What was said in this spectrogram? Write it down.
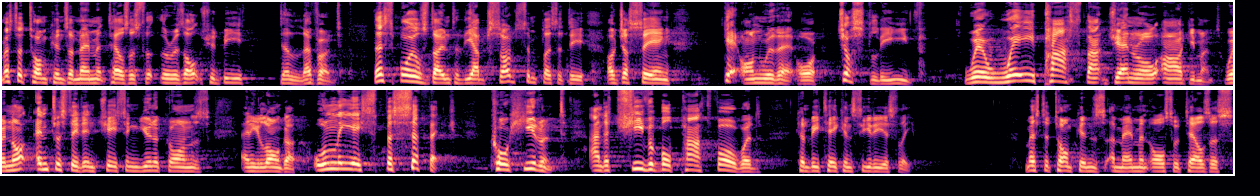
Mr Tompkins' amendment tells us that the result should be delivered. This boils down to the absurd simplicity of just saying, get on with it, or just leave. We're way past that general argument. We're not interested in chasing unicorns any longer. Only a specific, coherent, and achievable path forward can be taken seriously. Mr Tompkins' amendment also tells us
